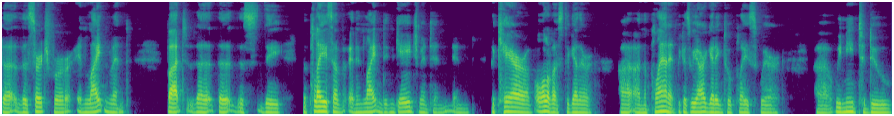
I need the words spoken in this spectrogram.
the the search for enlightenment, but the the this the the place of an enlightened engagement and and the care of all of us together uh, on the planet, because we are getting to a place where uh, we need to do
